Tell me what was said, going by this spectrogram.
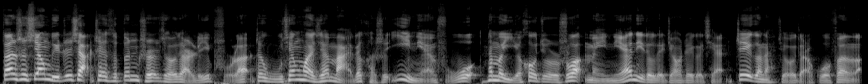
但是相比之下，这次奔驰就有点离谱了。这五千块钱买的可是一年服务，那么以后就是说每年你都得交这个钱，这个呢就有点过分了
